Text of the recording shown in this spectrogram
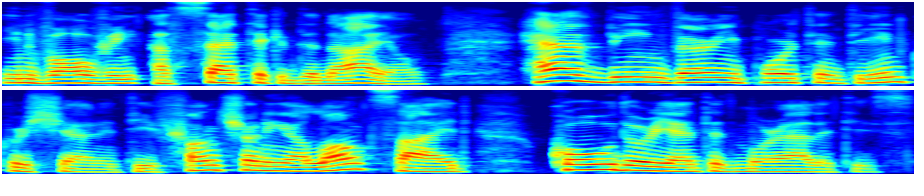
involving ascetic denial, have been very important in Christianity, functioning alongside code-oriented moralities.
